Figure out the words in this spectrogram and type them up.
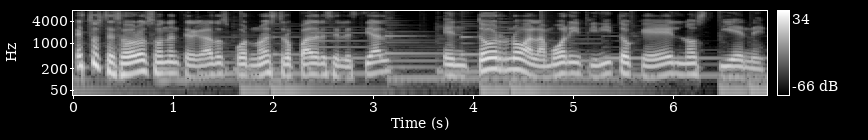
Estos tesoros son entregados por nuestro Padre Celestial en torno al amor infinito que Él nos tiene.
